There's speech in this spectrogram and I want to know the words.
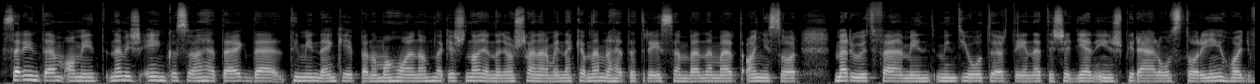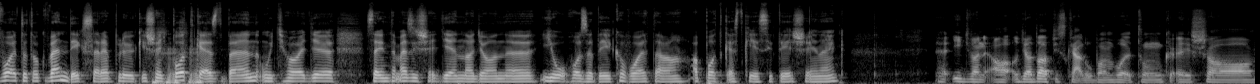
Szerintem, amit nem is én köszönhetek, de ti mindenképpen a ma holnapnak, és nagyon-nagyon sajnálom, hogy nekem nem lehetett részem benne, mert annyiszor merült fel, mint, mint jó történet, és egy ilyen inspiráló sztori, hogy voltatok vendégszereplők is egy podcastben, úgyhogy szerintem ez is egy ilyen nagyon jó hozadéka volt a, a podcast készítésének. Így van, a, ugye a dalpiszkálóban voltunk, és a, a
